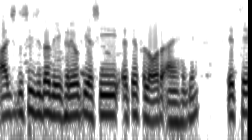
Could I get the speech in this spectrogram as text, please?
ਅੱਜ ਤੁਸੀਂ ਜਿੱਦਾਂ ਦੇਖ ਰਹੇ ਹੋ ਕਿ ਅਸੀਂ ਇੱਥੇ ਫਲੋਰ ਆਏ ਹੈਗੇ ਇੱਥੇ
